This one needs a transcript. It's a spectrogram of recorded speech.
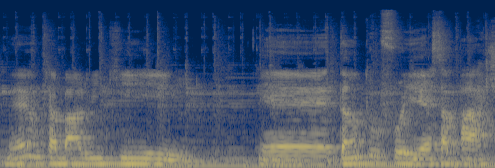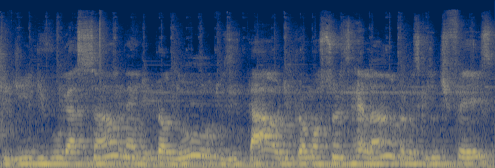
né? Um trabalho em que é, tanto foi essa parte de divulgação né, de produtos e tal, de promoções relâmpagos que a gente fez,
